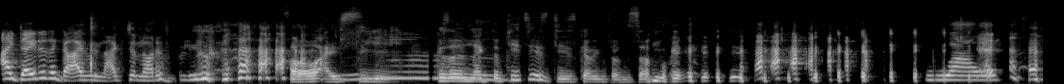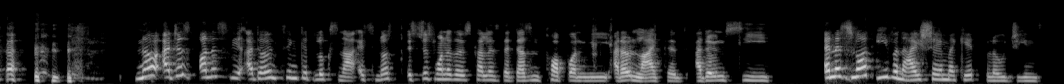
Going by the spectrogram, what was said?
I dated a guy who liked a lot of blue. Oh, I see. Because I'm like, the. PTSD is coming from somewhere. Wow. No, I just honestly, I don't think it looks nice. It's not. It's just one of those colors that doesn't pop on me. I don't like it. I don't see. And it's not even I shame I get blue jeans.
